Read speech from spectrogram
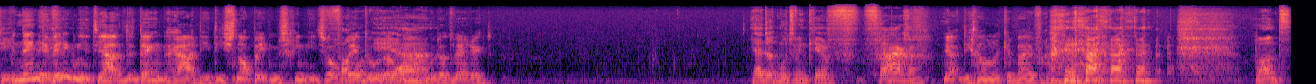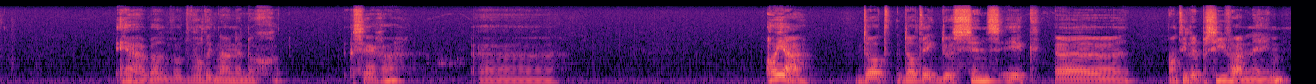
Die, nee, nee, weet ik niet. Ja, de denk, nou ja, die, die snappen misschien iets wel Van- beter hoe, dat- ja. hoe, hoe dat werkt. Ja, dat moeten we een keer vragen. Ja, die gaan we een keer bijvragen. Want, ja, wat, wat wilde ik nou net nog zeggen? Eh, oh ja, dat, dat ik dus sinds ik eh, antidepressiva neem,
